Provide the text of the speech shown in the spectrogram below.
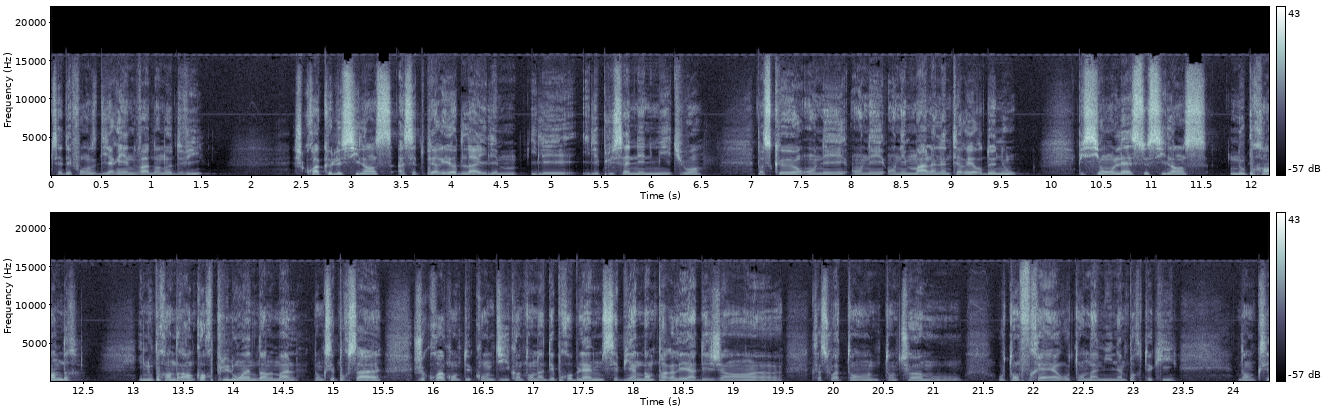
Tu des fois, on se dit rien ne va dans notre vie. Je crois que le silence, à cette période-là, il est, il, est, il est plus un ennemi, tu vois. Parce qu'on est, on est, on est mal à l'intérieur de nous. Puis si on laisse ce silence nous prendre, il nous prendra encore plus loin dans le mal. Donc c'est pour ça, je crois qu'on qu'on dit, quand on a des problèmes, c'est bien d'en parler à des gens, euh, que ce soit ton, ton chum ou, ton frère ou ton ami, n'importe qui. Donc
